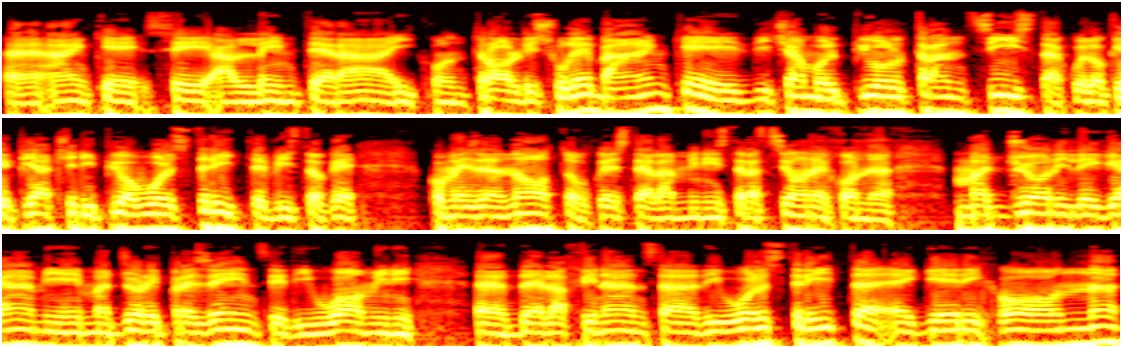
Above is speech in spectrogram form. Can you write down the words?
eh, anche se allenterà i controlli sulle banche e diciamo il più oltranzista, quello che piace di più a Wall Street, visto che come è noto questa è l'amministrazione con maggiori legami e maggiori presenze di uomini eh, della finanza di Wall Street, è Gary Cohn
